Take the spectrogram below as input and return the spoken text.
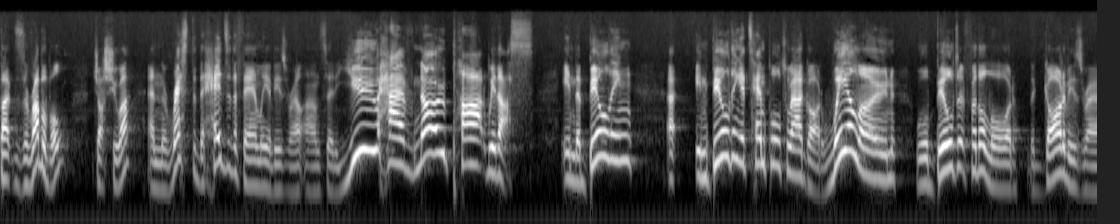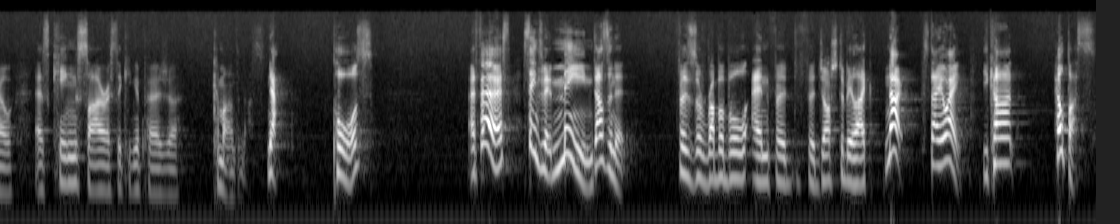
But Zerubbabel, Joshua, and the rest of the heads of the family of Israel answered, You have no part with us in the building, in building a temple to our God. We alone will build it for the Lord, the God of Israel, as King Cyrus, the king of Persia, commanded us. Now, pause. At first, seems a bit mean, doesn't it? for Zerubbabel and for, for Josh to be like, no, stay away. You can't help us.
